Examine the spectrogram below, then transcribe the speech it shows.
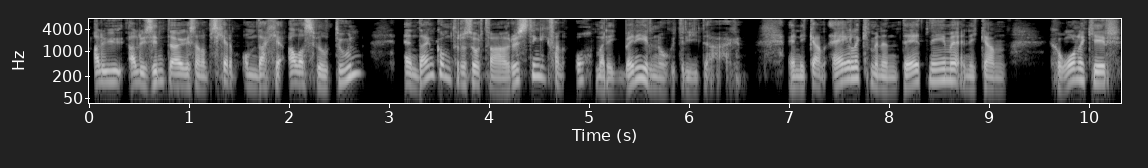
al je, al je zintuigen staan op scherp omdat je alles wilt doen. En dan komt er een soort van rust, denk ik, van, oh, maar ik ben hier nog drie dagen. En ik kan eigenlijk mijn tijd nemen en ik kan gewoon een keer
